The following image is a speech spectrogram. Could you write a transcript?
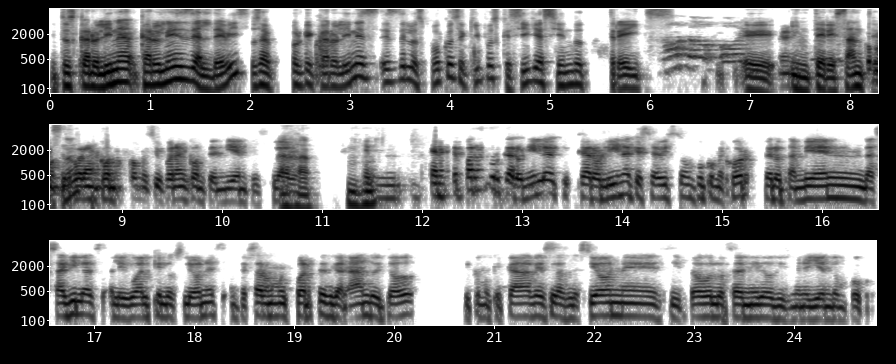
Entonces, Carolina, Carolina es de Aldevis, o sea, porque Carolina es, es de los pocos equipos que sigue haciendo trades eh, Como interesantes, si, ¿no? fueran, con- como si fueran contendientes, claro. Ajá. En, en parte por Carolina, Carolina, que se ha visto un poco mejor, pero también las Águilas, al igual que los Leones, empezaron muy fuertes ganando y todo, y como que cada vez las lesiones y todo los han ido disminuyendo un poco.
